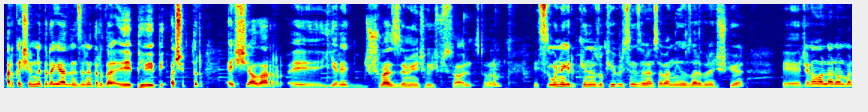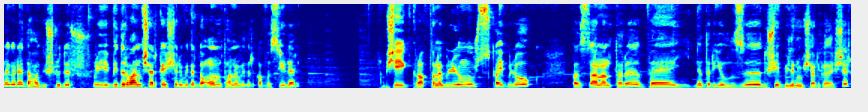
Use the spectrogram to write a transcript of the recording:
Arkadaşlar Nether'a geldiğinizde Nether'da e, PvP açıktır. Eşyalar e, yere düşmez demeye çalışmış sanırım. E, siz oyuna girip kendiniz okuyabilirsiniz. Nedense bende yazılar böyle çıkıyor. E, canavarlar normale göre daha güçlüdür. E, Wither varmış arkadaşlar. Wither'da 10 tane Wither kafası ile bir şey craftlanabiliyormuş. Skyblock, kasa anahtarı ve Nether yıldızı düşebilirmiş arkadaşlar.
